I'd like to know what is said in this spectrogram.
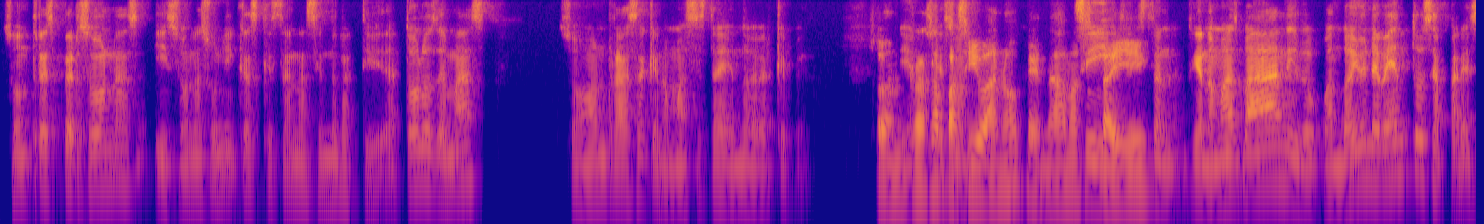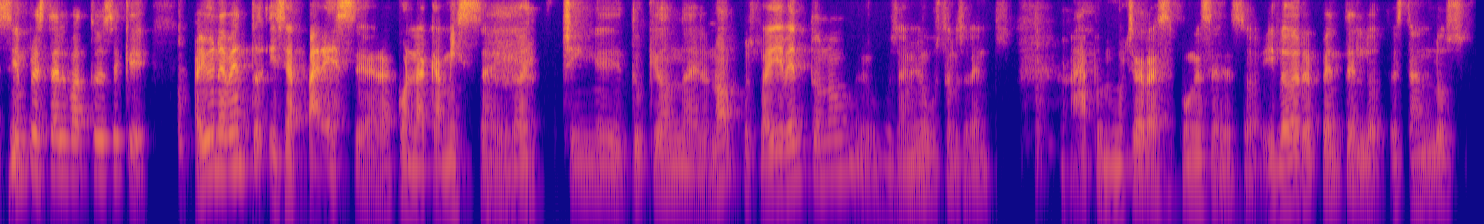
son tres personas y son las únicas que están haciendo la actividad. Todos los demás son raza que nomás está yendo a ver qué pedo. Son raza que son- pasiva, ¿no? Que nada más Sí, está ahí. están- que nomás van y lo- cuando hay un evento se aparece. Siempre está el vato ese que hay un evento y se aparece, ¿verdad? Con la camisa. Y lo, "Ay, chingue, ¿y tú qué onda? Lo, no, pues hay evento, ¿no? Pues a mí me gustan los eventos. Ah, pues muchas gracias, póngase eso. Y luego de repente lo- están los,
